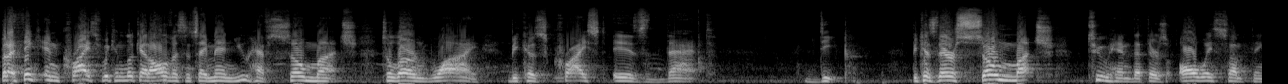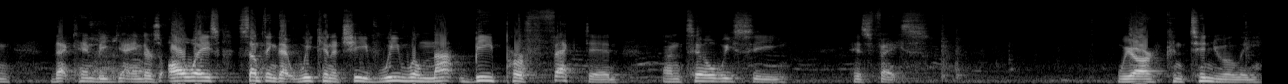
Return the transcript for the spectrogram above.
But I think in Christ, we can look at all of us and say, man, you have so much to learn. Why? Because Christ is that deep because there's so much to him that there's always something that can be gained. There's always something that we can achieve. We will not be perfected until we see his face. We are continually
